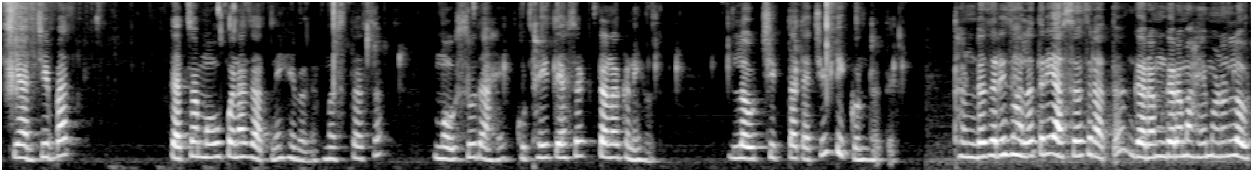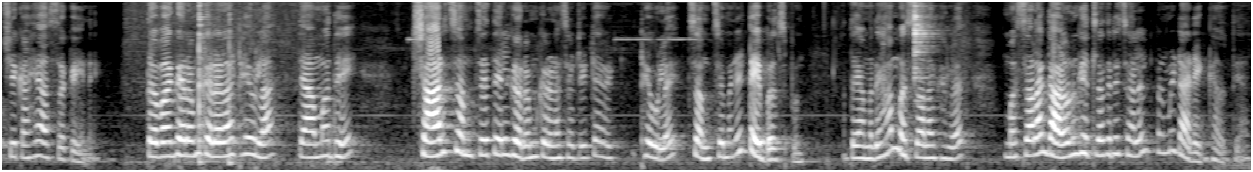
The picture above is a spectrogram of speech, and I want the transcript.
की अजिबात त्याचा मऊपणा जात नाही. हे बघा मस्त असं मौसूद आहे. कुठेही ते असं टणक नाही होत. लवचिकता त्याची टिकून राहते. थंड जरी झालं तरी असंच राहतं. गरम गरम आहे म्हणून लवचिक आहे असं काही नाही. तवा गरम करायला ठेवला त्यामध्ये चार चमचे तेल गरम करण्यासाठी ठे ठेवलं आहे चमचे म्हणजे टेबलस्पून आता यामध्ये हा मसाला घालूयात मसाला गाळून घेतला तरी चालेल पण मी डायरेक्ट घालते आज.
